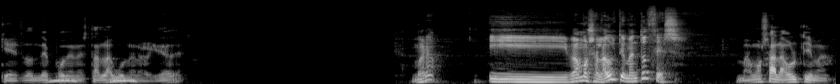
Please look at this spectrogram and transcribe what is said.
que es donde pueden estar las vulnerabilidades. Bueno, y vamos a la última entonces. Vamos a la última.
